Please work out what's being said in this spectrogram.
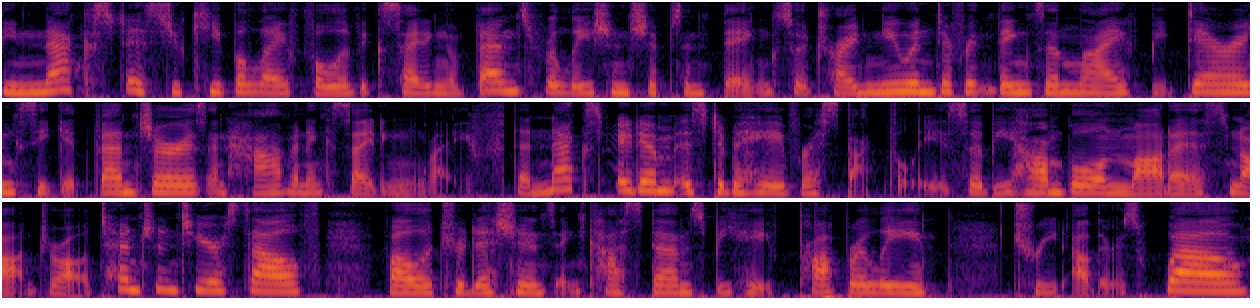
The next is to keep a life full of exciting events, relationships, and things. So try new and different things in life, be daring, seek adventures, and have an exciting life. The next item is to behave respectfully. So be humble and modest, not draw attention to yourself, follow traditions and customs, behave properly, treat others well,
